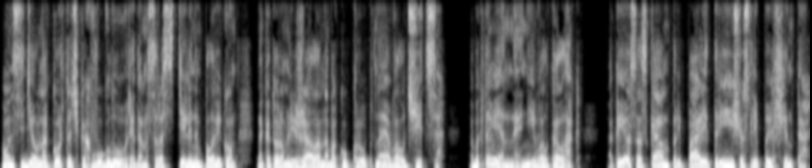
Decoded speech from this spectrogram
Он сидел на корточках в углу, рядом с расстеленным половиком, на котором лежала на боку крупная волчица. Обыкновенная, не волколак а к ее соскам припали три еще слепых щенка.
